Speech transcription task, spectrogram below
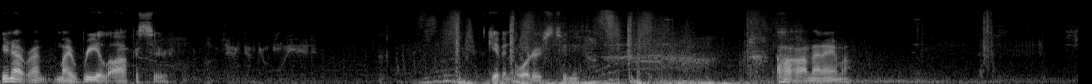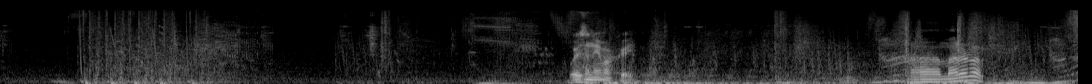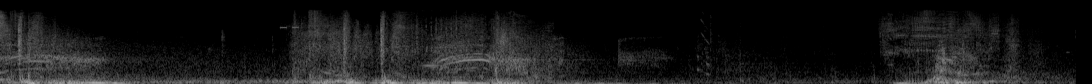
You're not my real officer giving orders to me. Oh, I'm out of ammo. Where's an ammo crate? Um, I don't know.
